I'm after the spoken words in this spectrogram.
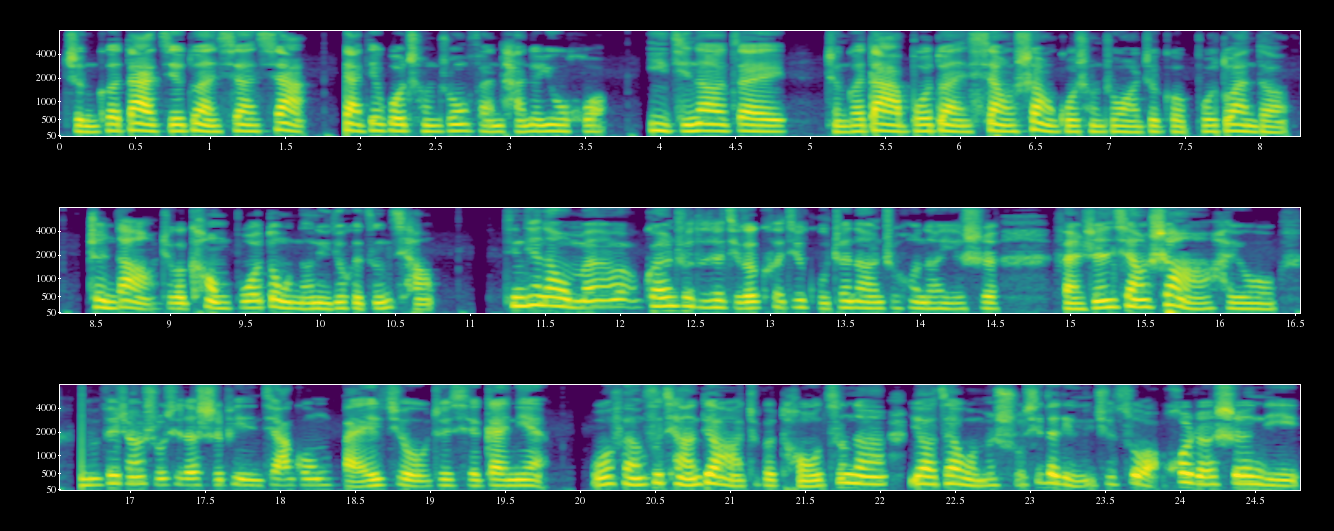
整个大阶段向下下跌过程中反弹的诱惑，以及呢，在整个大波段向上过程中啊，这个波段的震荡，这个抗波动能力就会增强。今天呢，我们关注的这几个科技股震荡之后呢，也是反身向上，还有我们非常熟悉的食品加工、白酒这些概念。我反复强调啊，这个投资呢，要在我们熟悉的领域去做，或者是你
